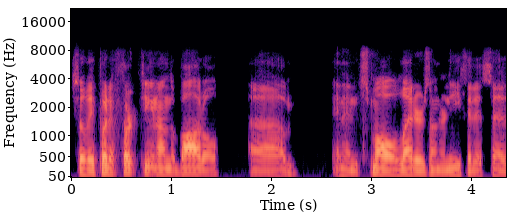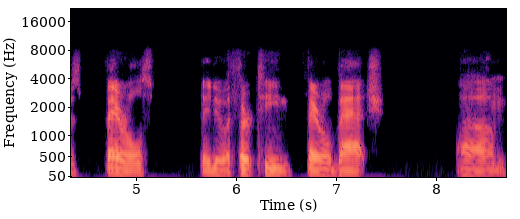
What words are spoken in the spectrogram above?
So they put a 13 on the bottle, um, and then small letters underneath it, it says barrels. They do a 13 barrel batch. Um,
